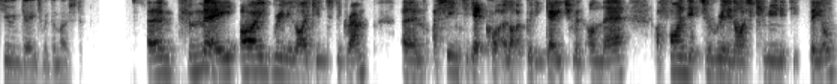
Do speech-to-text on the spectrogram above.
do you engage with the most? Um, for me, I really like Instagram. Um, I seem to get quite a lot of good engagement on there. I find it's a really nice community feel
